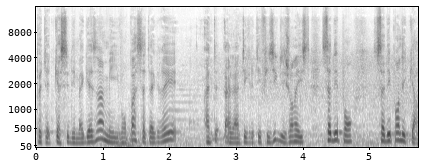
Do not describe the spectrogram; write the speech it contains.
peut-être casser des magasins, mais ils vont pas s'attagrer à l'intégrité physique des journalistes. Ça dépend, ça dépend des cas.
